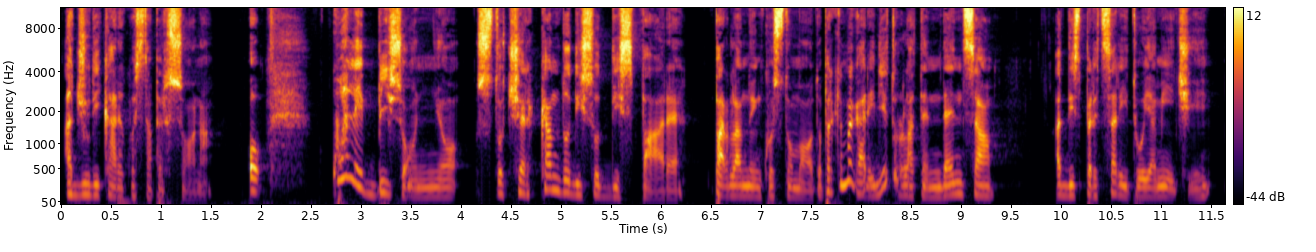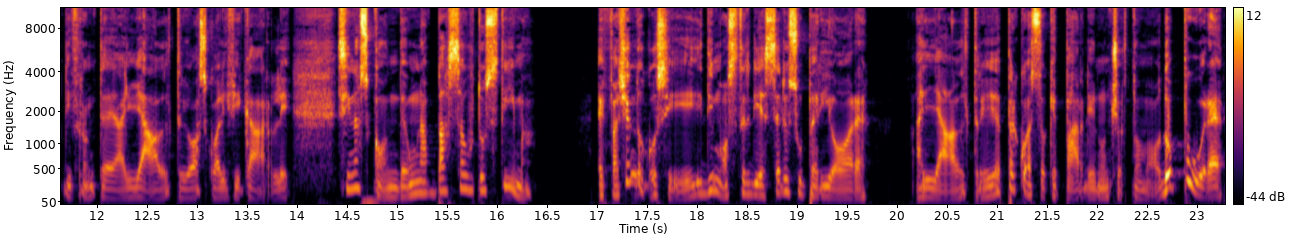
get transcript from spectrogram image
a giudicare questa persona? O quale bisogno sto cercando di soddisfare parlando in questo modo? Perché magari dietro la tendenza a disprezzare i tuoi amici di fronte agli altri o a squalificarli, si nasconde una bassa autostima e facendo così dimostri di essere superiore agli altri, è per questo che parli in un certo modo. Oppure,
